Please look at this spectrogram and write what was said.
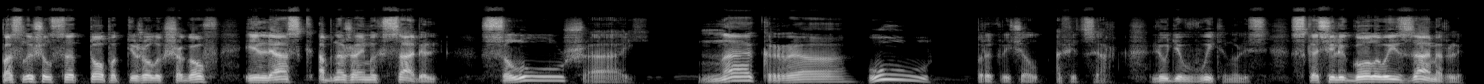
Послышался топот тяжелых шагов и лязг обнажаемых сабель. «Слушай! На караул!» — прокричал офицер. Люди вытянулись, скосили головы и замерли.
